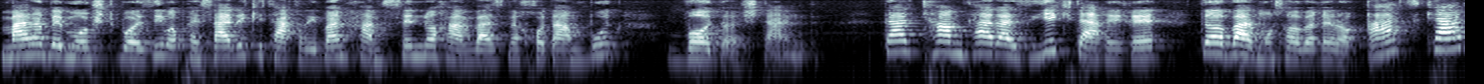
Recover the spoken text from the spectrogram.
مرا به مشتبازی با پسری که تقریبا همسن و هموزن خودم بود واداشتند در کمتر از یک دقیقه داور مسابقه را قطع کرد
